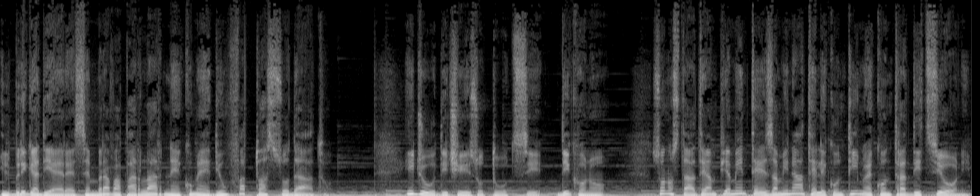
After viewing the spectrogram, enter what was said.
Il brigadiere sembrava parlarne come di un fatto assodato. I giudici su Tuzzi dicono sono state ampiamente esaminate le continue contraddizioni,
